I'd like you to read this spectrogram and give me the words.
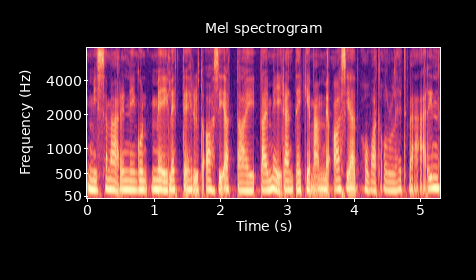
missä määrin niin kuin meille tehdyt asiat tai, tai meidän tekemämme asiat ovat olleet väärin.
